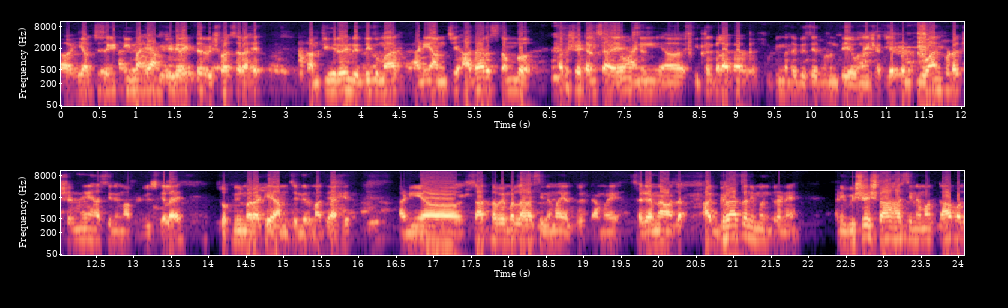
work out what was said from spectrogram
ही आमची सगळी टीम आहे. आमचे डिरेक्टर विश्वास सर आहेत. आमची हिरोईन रिद्धी कुमार आणि आमचे आधारस्तंभ अक्षय टंसाळे आणि इतर कलाकार शूटिंगमध्ये बिझी आहेत म्हणून ते येऊ नाही शकले. पण युवान प्रोडक्शनने हा सिनेमा प्रोड्यूस केलाय. स्वप्नील मराठे आमचे निर्माते आहेत. आणि सात नोव्हेंबरला हा सिनेमा येतोय. त्यामुळे सगळ्यांना माझं आग्रहाचं निमंत्रण आहे. आणि विशेषतः हा सिनेमा का बघ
